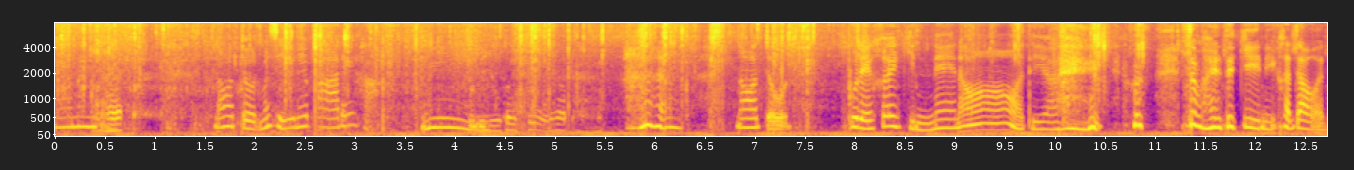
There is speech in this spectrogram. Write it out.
นอนนึงมันหก นอโจทย์มันสีอยู่ในปลาได้ค่ะ นี่มันจะอยู่ทั้งคู่นะครับ นอโจทย์ผู้ใดเคยกินแน่นอเทียสมัยตะกี้นี่เข้าเจ้าอัน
